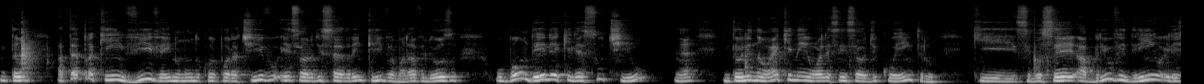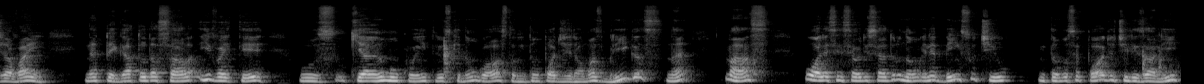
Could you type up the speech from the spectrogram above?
Então, até para quem vive aí no mundo corporativo, esse óleo de cedro é incrível, é maravilhoso. O bom dele é que ele é sutil, né? Então ele não é que nem o óleo essencial de coentro, que se você abrir o vidrinho, ele já vai né, pegar toda a sala e vai ter os que amam coentro e os que não gostam, então pode gerar umas brigas, né? Mas o óleo essencial de cedro não, ele é bem sutil, então você pode utilizar ali,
